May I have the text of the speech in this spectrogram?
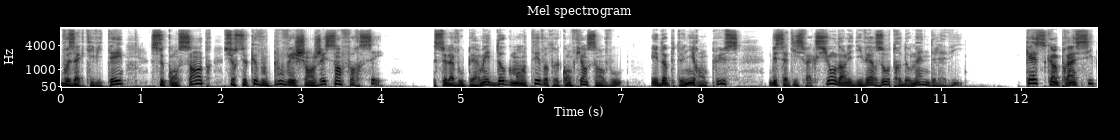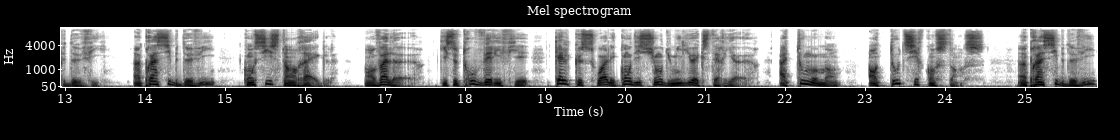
Vos activités se concentrent sur ce que vous pouvez changer sans forcer. Cela vous permet d'augmenter votre confiance en vous et d'obtenir en plus des satisfactions dans les divers autres domaines de la vie. Qu'est-ce qu'un principe de vie? Un principe de vie consiste en règles, en valeurs, qui se trouve vérifié quelles que soient les conditions du milieu extérieur, à tout moment, en toutes circonstances. Un principe de vie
